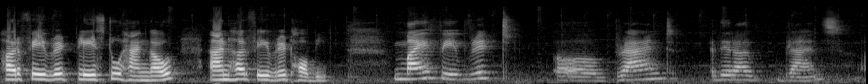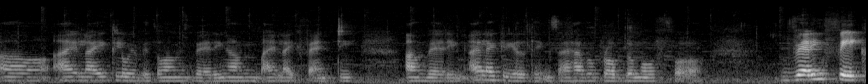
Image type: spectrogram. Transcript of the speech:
her favorite place to hang out, and her favorite hobby. My favorite uh, brand, there are brands. Uh, I like Louis Vuitton, I'm wearing. I'm, I like Fenty, I'm wearing. I like real things. I have a problem of uh, wearing fake.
